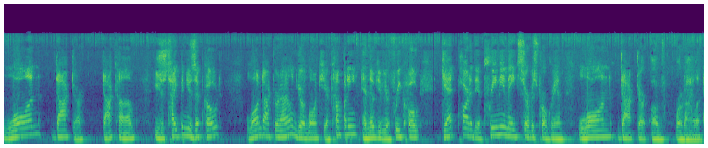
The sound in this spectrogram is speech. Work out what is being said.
lawndoctor.com. You just type in your zip code, Lawn Doctor Rhode Island, your lawn care company, and they'll give you a free quote. Get part of their premium eight service program, Lawn Doctor of Rhode Island.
